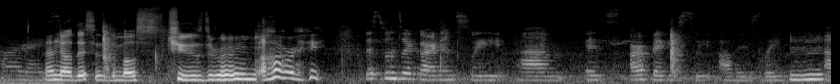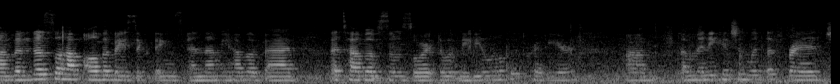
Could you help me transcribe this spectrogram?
All right. I know this is the most choose room already. This one's our garden suite. Um, it's our biggest suite, obviously. Mhm. Um, but it does still have all the basic things in them. You have a bed, a tub of some sort, though it may be a little bit prettier. Um, a mini kitchen with a fridge,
